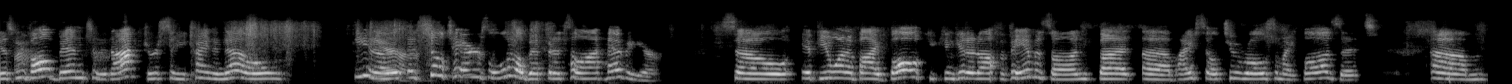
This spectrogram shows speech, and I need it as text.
Yes, we've all been to the doctor, so you kind of know, you know, Yeah. it still tears a little bit, but it's a lot heavier. So if you want to buy bulk, you can get it off of Amazon. But um, I sell two rolls in my closet. Um,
